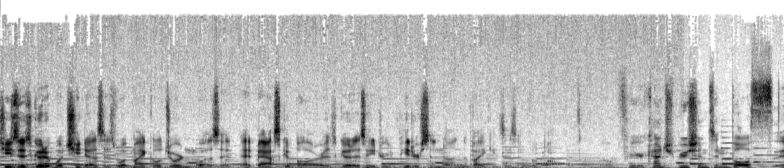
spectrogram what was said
she's as good at what she does as what Michael Jordan was at, at basketball, or as good as Adrian Peterson on the Vikings is at football. Well, for your contributions in both uh,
